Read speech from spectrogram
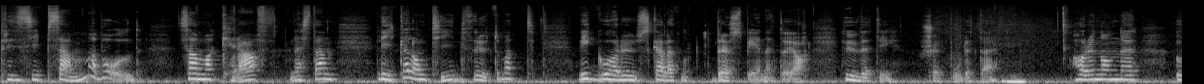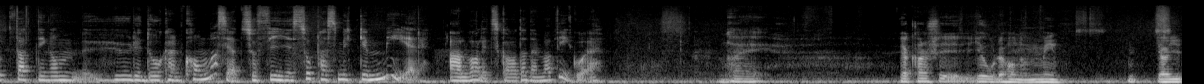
princip samma våld. Samma kraft, nästan lika lång tid förutom att Viggo har du skallat mot bröstbenet och ja, huvudet i skötbordet där. Har du någon eh, uppfattning om hur det då kan komma sig att Sofie är så pass mycket mer allvarligt skadad än vad Viggo är? Nej. Jag kanske gjorde honom min... Jag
